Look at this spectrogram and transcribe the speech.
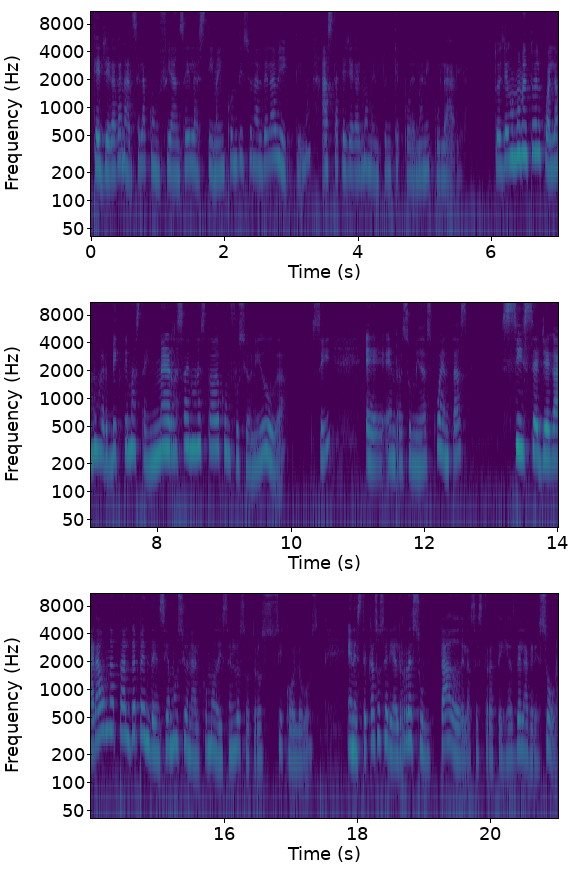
que llega a ganarse la confianza y la estima incondicional de la víctima hasta que llega el momento en que puede manipularla. Entonces llega un momento en el cual la mujer víctima está inmersa en un estado de confusión y duda, ¿sí? Eh, en resumidas cuentas, si se llegara a una tal dependencia emocional, como dicen los otros psicólogos, en este caso sería el resultado de las estrategias del agresor,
